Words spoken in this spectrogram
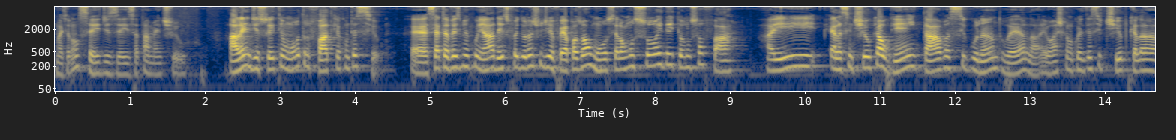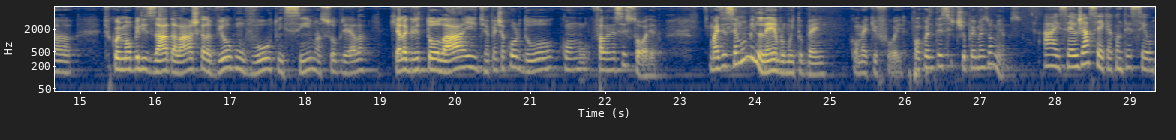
Mas eu não sei dizer exatamente o, Além disso, aí tem um outro fato que aconteceu. É, certa vez minha cunhada, isso foi durante o dia, foi após o almoço, ela almoçou e deitou no sofá. Aí ela sentiu que alguém estava segurando ela, eu acho que era uma coisa desse tipo, que ela ficou imobilizada lá, acho que ela viu algum vulto em cima sobre ela, que ela gritou lá e de repente acordou com falando essa história. Mas isso eu não me lembro muito bem como é que foi. Uma coisa desse tipo aí mais ou menos. Ah, isso aí eu já sei que aconteceu.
